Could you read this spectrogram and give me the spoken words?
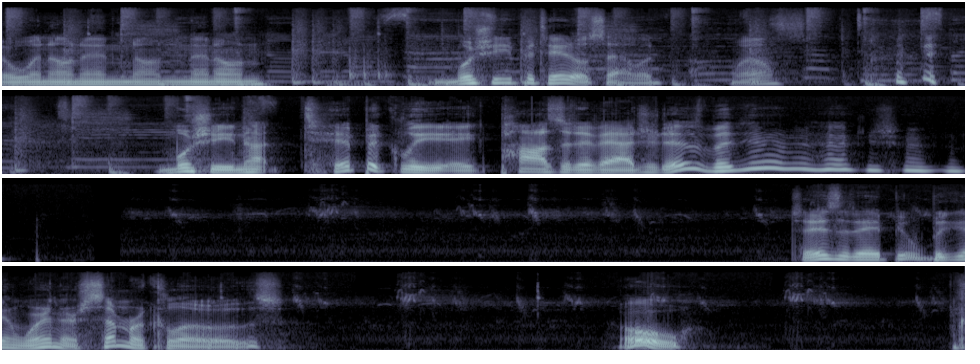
Going on and on and on. Mushy potato salad. Well, mushy, not typically a positive adjective, but yeah. Today's the day people begin wearing their summer clothes. Oh.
